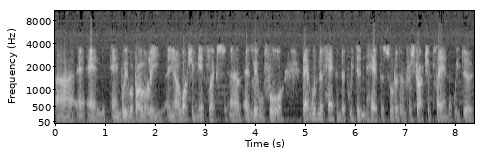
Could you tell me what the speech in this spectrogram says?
uh, and and we were probably you know watching Netflix uh, at level four. That wouldn't have happened if we didn't have the sort of infrastructure plan that we do.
